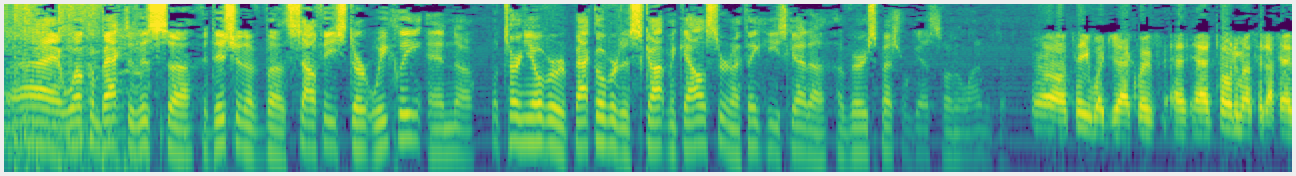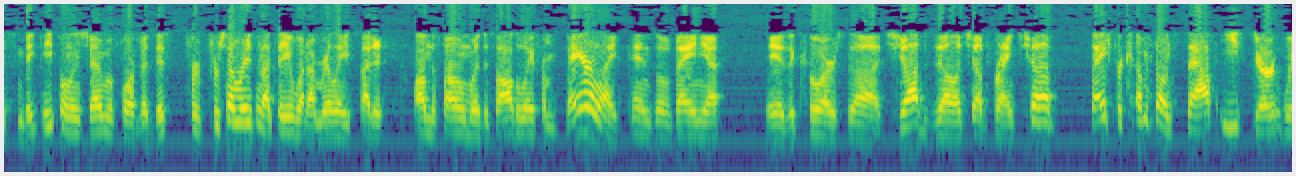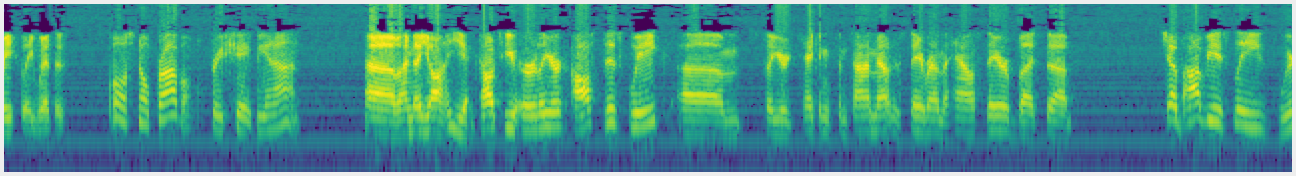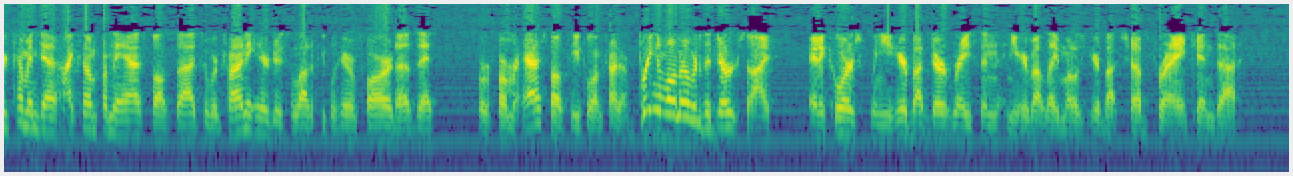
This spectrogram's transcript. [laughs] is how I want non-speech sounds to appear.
All right, welcome back to this uh, edition of uh, Southeast Dirt Weekly, and uh, we'll turn you over back over to Scott McAllister, and I think he's got a, a very special guest on the line with him. Oh, I'll tell you what, Jack. We've, I, I told him I said I've had some big people on the show before, but this for for some reason I tell you what I'm really excited. On the phone with us all the way from Bear Lake, Pennsylvania, is of course uh, Chub Zilla, Chub Frank. Chub, thanks for coming on Southeast Dirt Weekly with us. Well, it's no problem. Appreciate being on. Uh, I know y'all yeah, talked to you earlier. Off this week, um, so you're taking some time out to stay around the house there. But uh, Chub, obviously, we're coming down. I come from the asphalt side, so we're trying to introduce a lot of people here in Florida that were former asphalt people. I'm trying to bring them on over to the dirt side. And of course, when you hear about dirt racing and you hear about late models, you hear about Chub Frank and uh,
